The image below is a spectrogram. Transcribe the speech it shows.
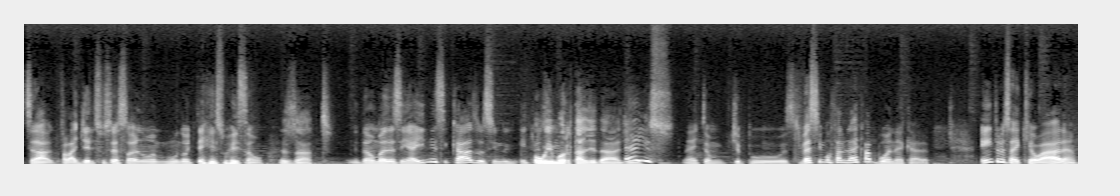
sei lá, falar de direito sucessório num mundo onde tem ressurreição. Exato. Então, mas assim, aí nesse caso, assim. Ou imortalidade. É isso. Né? Então, tipo, se tivesse imortalidade, acabou, né, cara? Entre os Aikewara,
